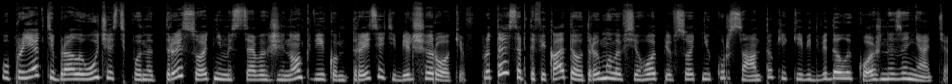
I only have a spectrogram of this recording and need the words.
У проєкті брали участь понад три сотні місцевих жінок віком 30 і більше років. Проте сертифікати отримали всього півсотні курсанток, які відвідали кожне заняття.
